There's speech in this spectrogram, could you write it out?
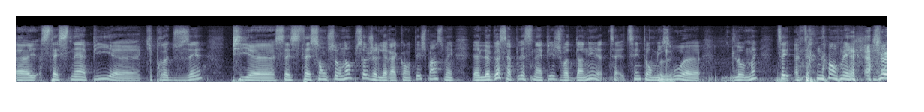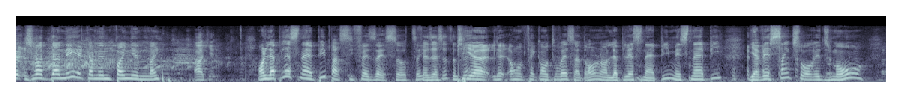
euh, c'était Snappy euh, qui produisait. Puis euh, c'était son surnom, puis ça, je l'ai raconté, je pense. Mais euh, le gars s'appelait Snappy. Je vais te donner. Tiens, tiens ton micro euh, de l'autre main. Non, mais je, vais- je vais te donner comme une poignée de main. OK. On l'appelait Snappy parce qu'il faisait ça. tu sais. Il faisait ça tout le Puis temps? euh, le- on, fait qu'on trouvait ça drôle, on l'appelait Snappy. Mais Snappy, il y avait cinq soirées d'humour. Puis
